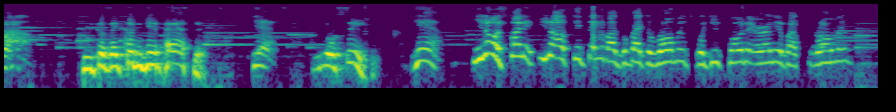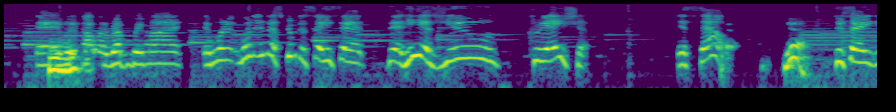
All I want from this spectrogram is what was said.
Wow. Because they couldn't get past this. Yes. You'll see. Yeah. You know, it's funny. You know, I keep thinking about go back to Romans, what you quoted earlier about Romans, and mm-hmm. we're talking about a reprobate mind. And when it, when in that scripture say he said that he has used creation itself, yeah, to say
